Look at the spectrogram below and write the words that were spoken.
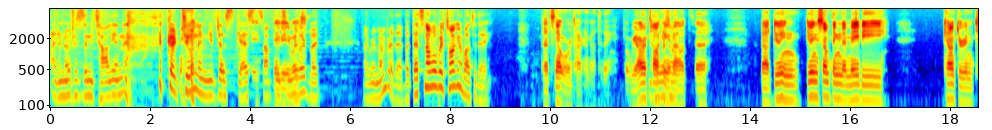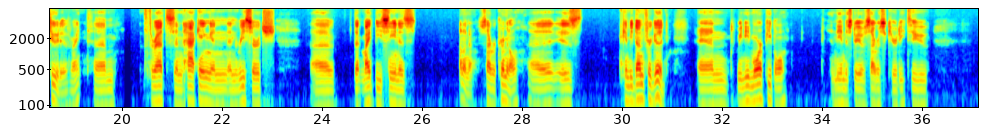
I don't know if it's an Italian cartoon, and you just guessed something maybe similar, but I remember that. But that's not what we're talking about today. That's not what we're talking about today. But we are talking about uh, about doing doing something that may be counterintuitive, right? Um, threats and hacking and and research uh, that might be seen as I don't know cyber criminal uh, is can be done for good, and we need more people in the industry of cybersecurity to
